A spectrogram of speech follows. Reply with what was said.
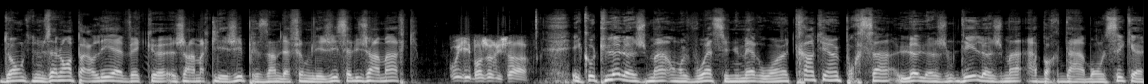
Donc, nous allons en parler avec euh, Jean-Marc Léger, président de la firme Léger. Salut Jean-Marc. Oui, bonjour Richard. Écoute, le logement, on le voit, c'est numéro un. 31% le loge- des logements abordables. On le sait qu'il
